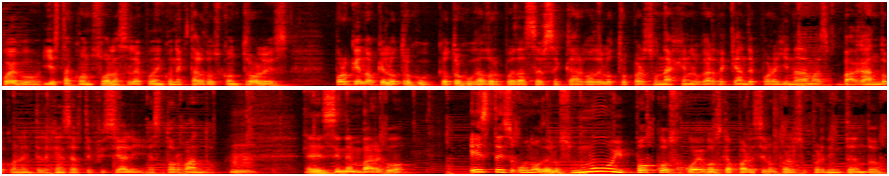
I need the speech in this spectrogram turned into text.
juego y esta consola se le pueden conectar dos controles, ¿por qué no que el otro, que otro jugador pueda hacerse cargo del otro personaje en lugar de que ande por allí nada más vagando con la inteligencia artificial y estorbando? Eh, sin embargo, este es uno de los muy pocos juegos que aparecieron para el Super Nintendo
